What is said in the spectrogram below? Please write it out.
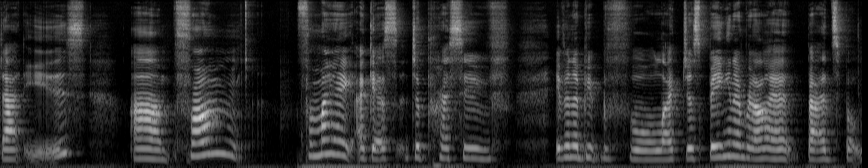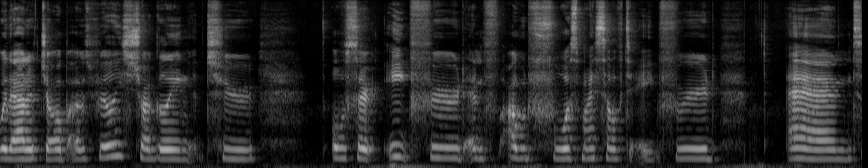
that is um, from from my I guess depressive even a bit before like just being in a really bad spot without a job I was really struggling to also eat food and I would force myself to eat food. And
